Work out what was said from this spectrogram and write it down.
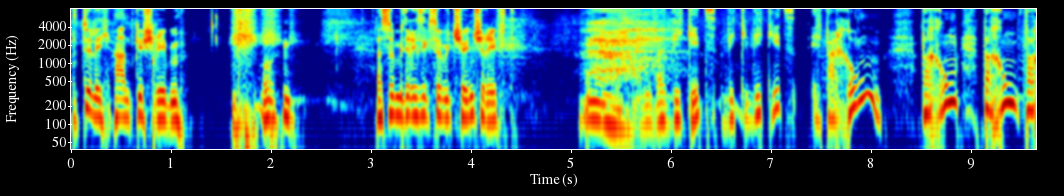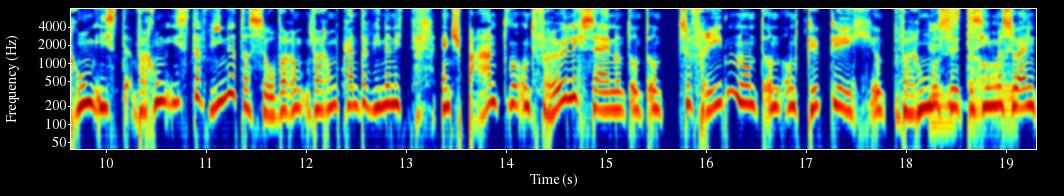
Natürlich, handgeschrieben. Also mit riesig so mit Schönschrift. Wie geht's? Wie, wie geht's? Warum? Warum? Warum? Warum ist? Warum ist der Wiener das so? Warum? Warum kann der Wiener nicht entspannt und fröhlich sein und und, und zufrieden und, und und glücklich? Und warum muss das, das immer so ein?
